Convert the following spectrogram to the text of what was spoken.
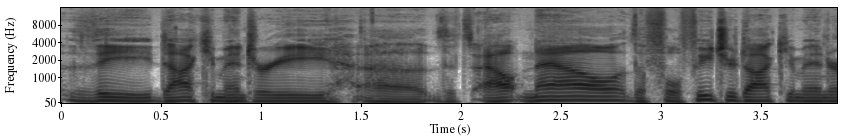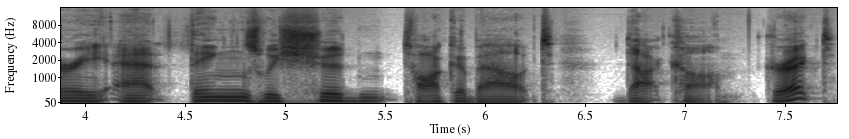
the documentary uh, that's out now, the full feature documentary at thingsweshouldn'ttalkabout.com, correct?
